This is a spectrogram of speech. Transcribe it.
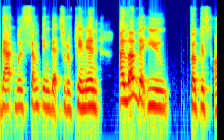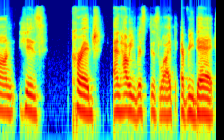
that was something that sort of came in. I love that you focused on his courage and how he risked his life every day.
